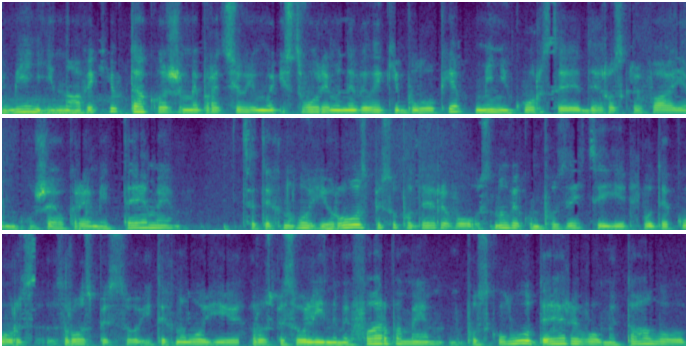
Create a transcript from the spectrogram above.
вмінь і навиків. Також ми працюємо і створюємо невеликі блоки, міні-курси, де розкриваємо уже окремі теми. Це технології розпису по дереву, основи композиції. Буде курс з розпису і технології розпису олійними фарбами по склу, дереву, металу,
